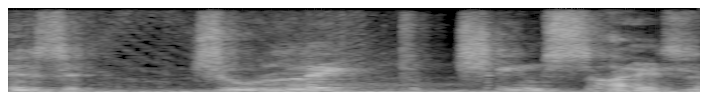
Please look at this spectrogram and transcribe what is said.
Is it too late to change sides?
